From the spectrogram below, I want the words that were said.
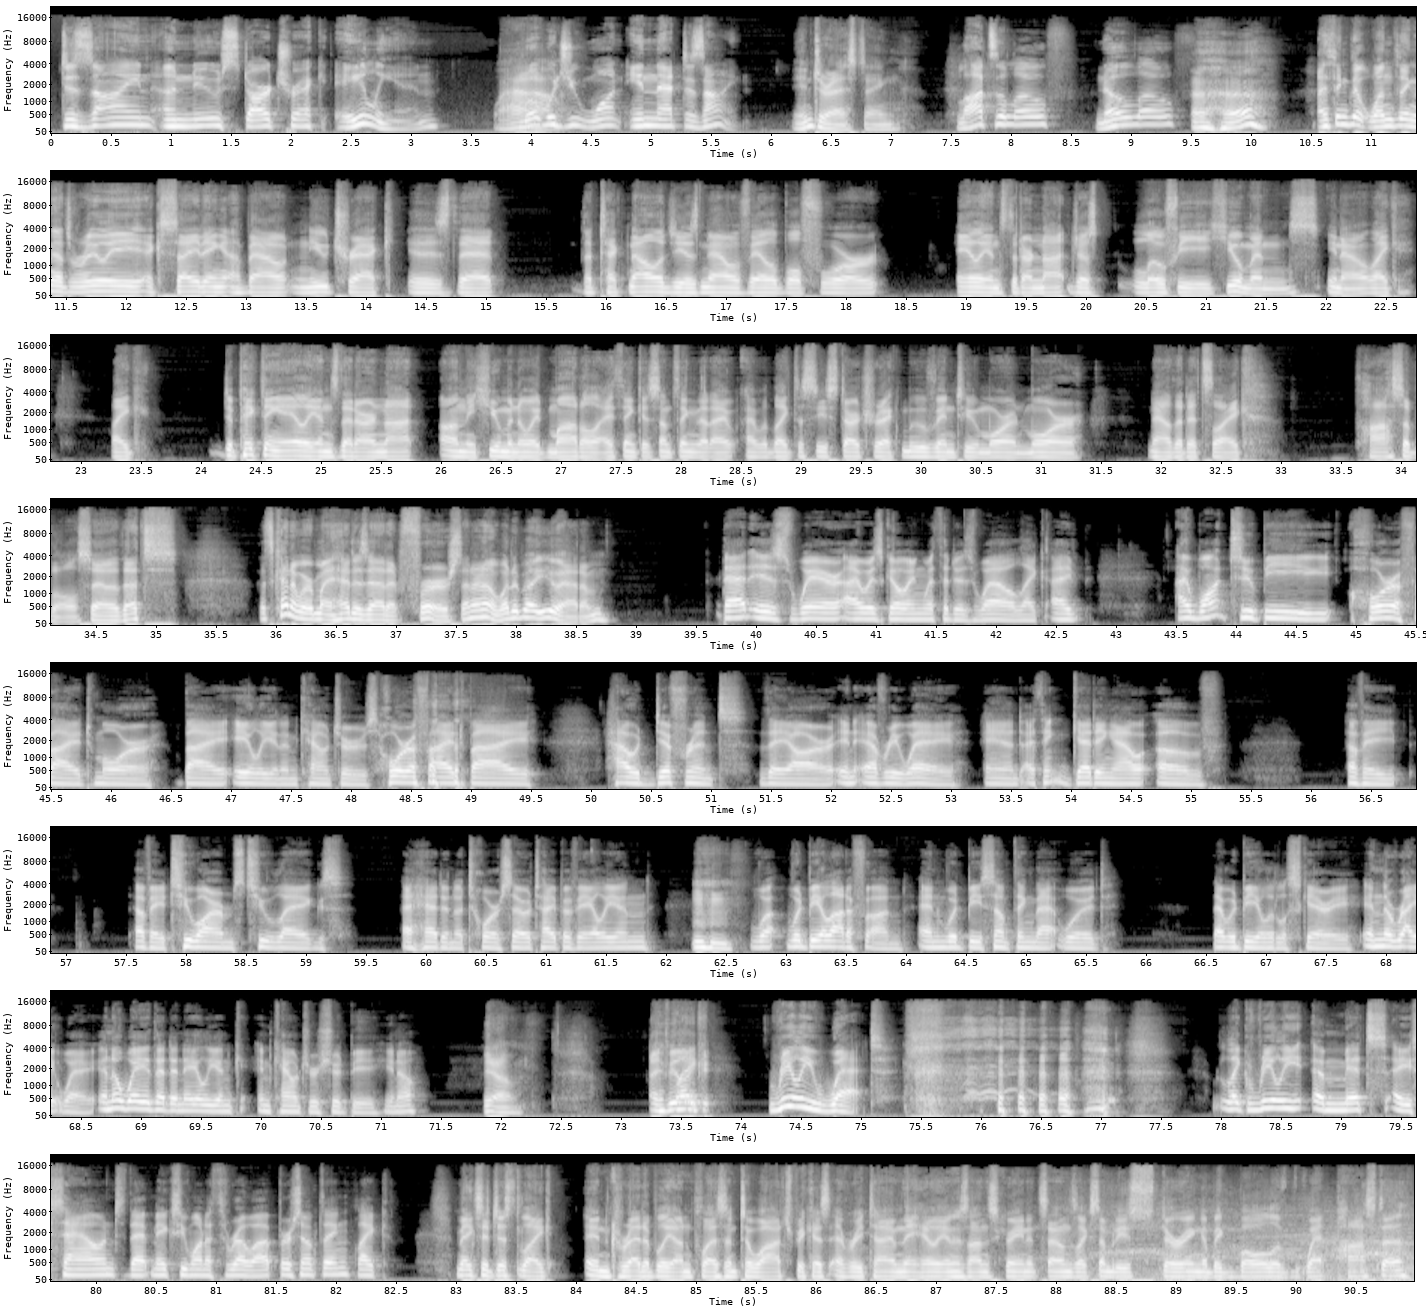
design a new Star Trek alien, Wow. what would you want in that design? Interesting. Lots of loaf? No loaf? Uh huh. I think that one thing that's really exciting about New Trek is that the technology is now available for aliens that are not just loafy humans, you know, like like depicting aliens that are not on the humanoid model, I think is something that I, I would like to see Star Trek move into more and more now that it's like possible. So that's that's kind of where my head is at at first. I don't know. What about you, Adam? that is where I was going with it as well. Like I I want to be horrified more by alien encounters, horrified by how different they are in every way. And I think getting out of of a of a two arms, two legs, a head and a torso type of alien Mm-hmm. what would be a lot of fun and would be something that would that would be a little scary in the right way in a way that an alien encounter should be you know Yeah. I feel like, like, really wet like really emits a sound that makes you want to throw up or something like makes it just like incredibly unpleasant to watch because every time the alien is on screen, it sounds like somebody's stirring a big bowl of wet pasta.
